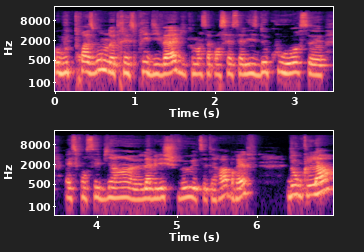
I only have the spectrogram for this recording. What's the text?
au bout de trois secondes, notre esprit divague, il commence à penser à sa liste de courses, euh, est-ce qu'on sait bien euh, laver les cheveux, etc. Bref. Donc là,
